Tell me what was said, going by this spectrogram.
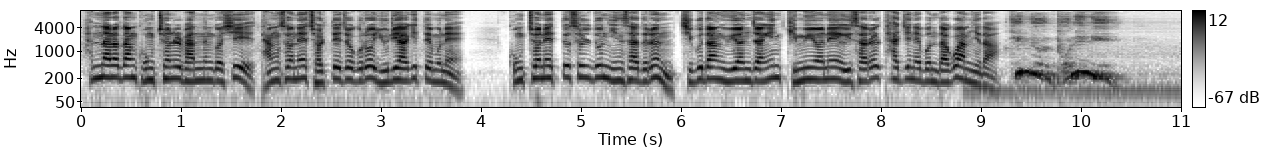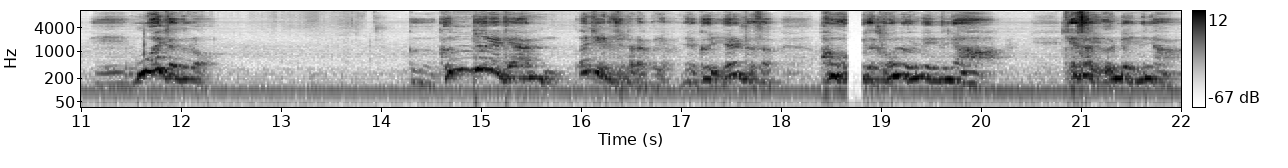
한나라당 공천을 받는 것이 당선에 절대적으로 유리하기 때문에 공천의 뜻을 둔 인사들은 지구당 위원장인 김 의원의 의사를 타진해 본다고 합니다. 김 의원 본인이 이 우회적으로 그 금전에 대한 의지를 주더라고요. 네, 그 예를 들어서 황후가 돈 얼마 있느냐, 재산이 얼마 있느냐?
